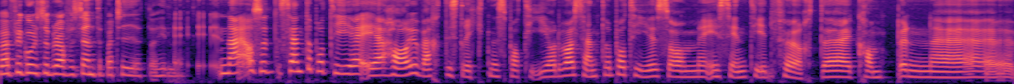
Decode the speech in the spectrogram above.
Varför går det så bra för Centerpartiet då, Hilde? Eh, nej, altså Centerpartiet er, har jo været distriktenes parti, og det var Centerpartiet, som i sin tid førte kampen eh,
